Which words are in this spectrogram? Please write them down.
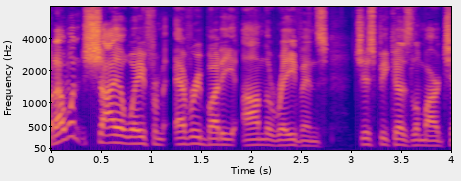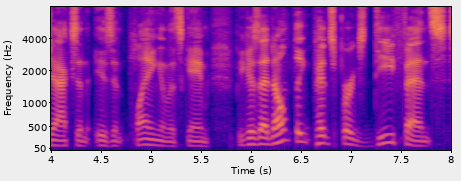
but I wouldn't shy away from everybody on the Ravens just because Lamar Jackson isn't playing in this game because I don't think Pittsburgh's defense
